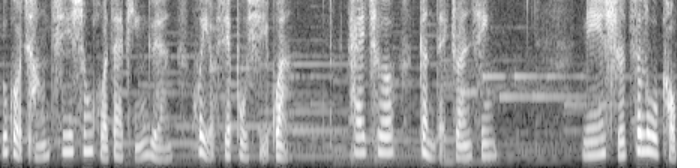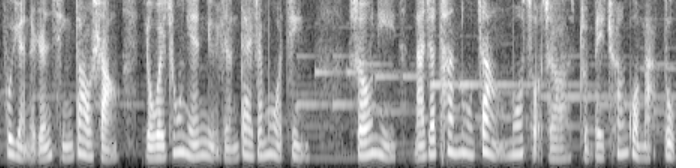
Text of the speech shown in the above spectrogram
如果长期生活在平原，会有些不习惯，开车更得专心。离十字路口不远的人行道上，有位中年女人戴着墨镜。手里拿着探路杖，摸索着准备穿过马路。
